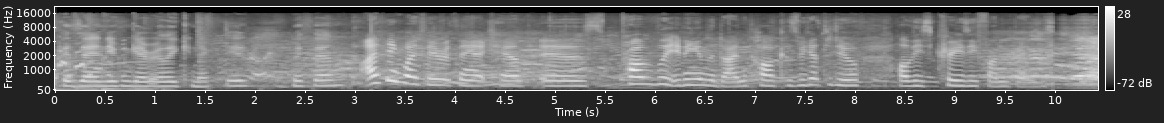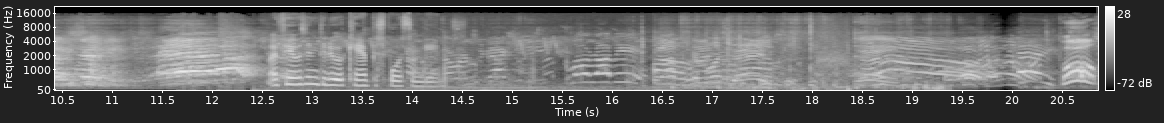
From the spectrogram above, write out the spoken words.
because then you can get really connected with them. I think my favorite thing at camp is probably eating in the dining hall because we get to do all these crazy fun things. My favorite thing to do at camp is sports and games. Pull!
